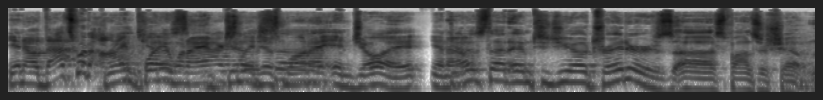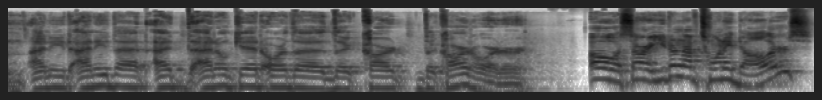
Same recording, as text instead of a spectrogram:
You know, that's what I play us- when I actually us, just want uh, to enjoy. You know, Get us that MTGO Traders uh, sponsorship. I need. I need that. I, I don't get or the the card the card hoarder. Oh, sorry, you don't have twenty dollars?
